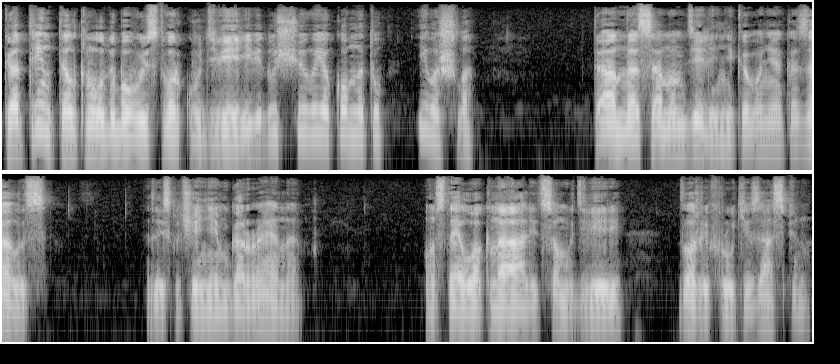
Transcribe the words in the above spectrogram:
Катрин толкнула дубовую створку двери, ведущую в ее комнату, и вошла. Там на самом деле никого не оказалось, за исключением Гарена. Он стоял у окна лицом к двери, сложив руки за спину.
